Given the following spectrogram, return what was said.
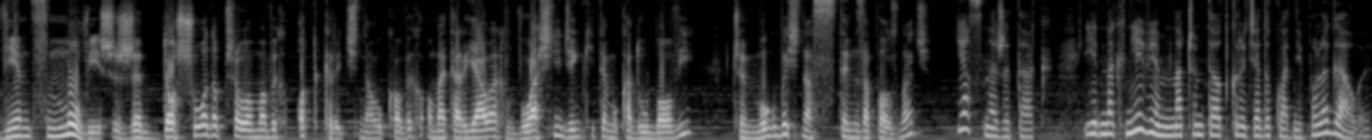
Więc mówisz, że doszło do przełomowych odkryć naukowych o materiałach właśnie dzięki temu kadłubowi? Czy mógłbyś nas z tym zapoznać? Jasne, że tak. Jednak nie wiem, na czym te odkrycia dokładnie polegały.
